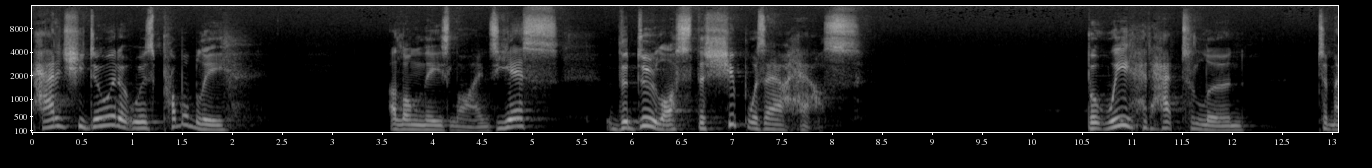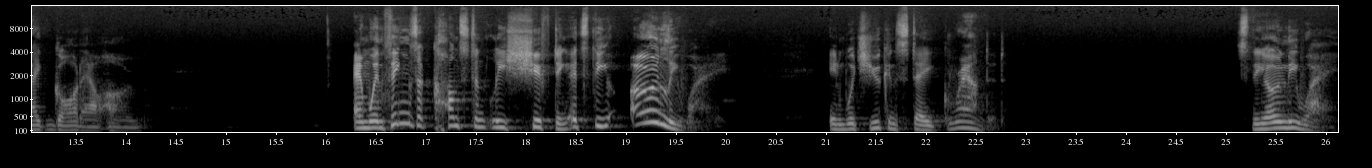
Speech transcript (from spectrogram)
how did she do it? It was probably along these lines. Yes, the doulos, the ship was our house. But we had had to learn to make God our home. And when things are constantly shifting, it's the only way in which you can stay grounded. It's the only way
